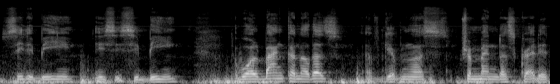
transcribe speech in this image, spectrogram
CDB, ECCB, the World Bank, and others have given us tremendous credit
